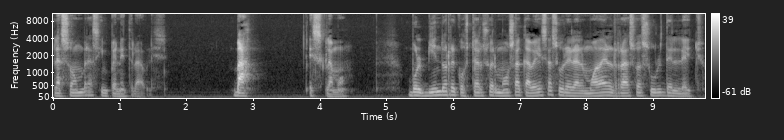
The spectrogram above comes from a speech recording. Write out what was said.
las sombras impenetrables. Va, exclamó, volviendo a recostar su hermosa cabeza sobre la almohada del raso azul del lecho.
